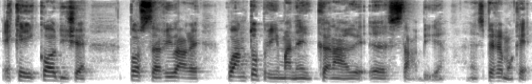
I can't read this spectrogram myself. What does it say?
e che il codice possa arrivare quanto prima nel canale eh, stabile. Eh, speriamo che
